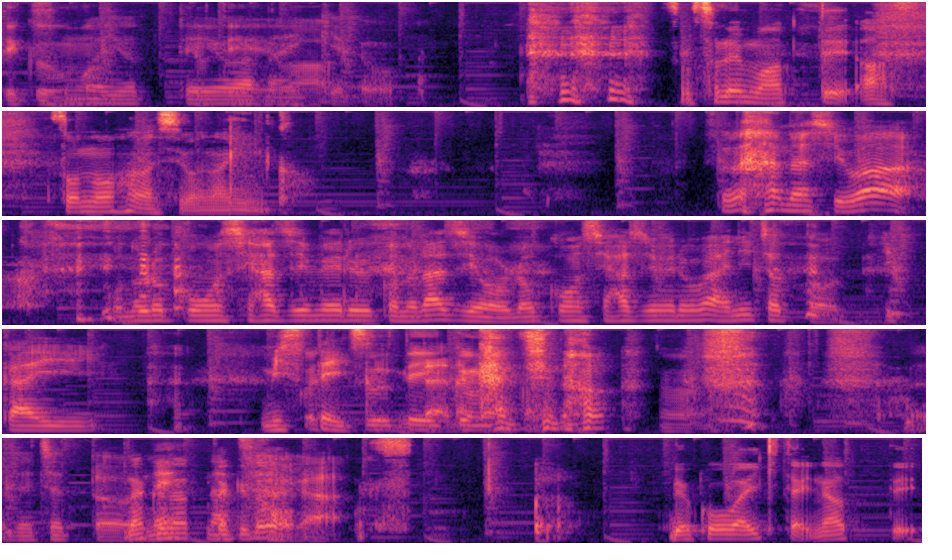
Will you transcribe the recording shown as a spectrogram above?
てくその予定はないけど。そう それもあってあその話はないんか。その話はこの録音し始める このラジオを録音し始める前にちょっと一回ミステイクみたいな感じの。うん。でちょっとなくなねったけど夏葉が。旅行は行きたいなって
